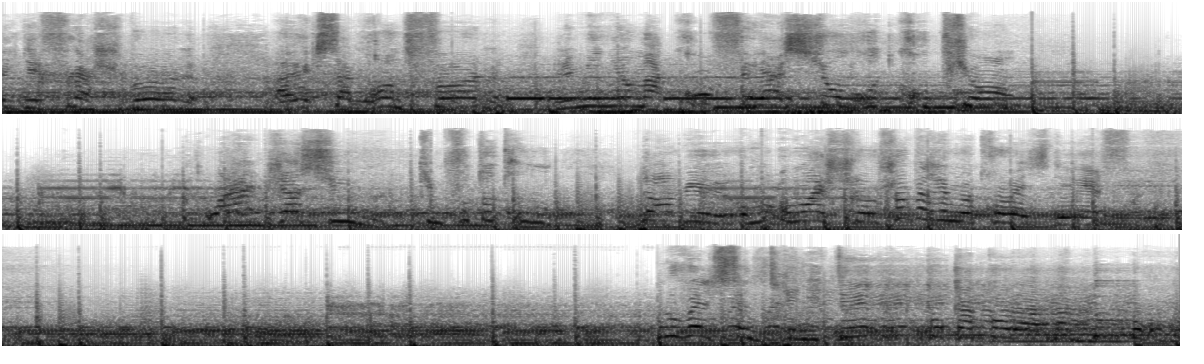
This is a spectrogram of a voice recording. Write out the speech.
folle des flashballs. Avec sa grande folle, le mignon Macron fellation, gros de croupion. Ouais, j'assume, qui me fout au trou. Tant mieux, au, moins je suis parce que je me trouve SDF. Nouvelle scène Trinité, Coca-Cola, McDo,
